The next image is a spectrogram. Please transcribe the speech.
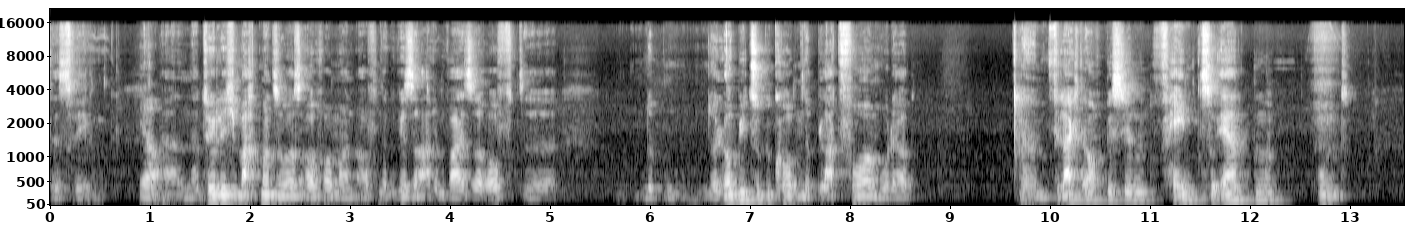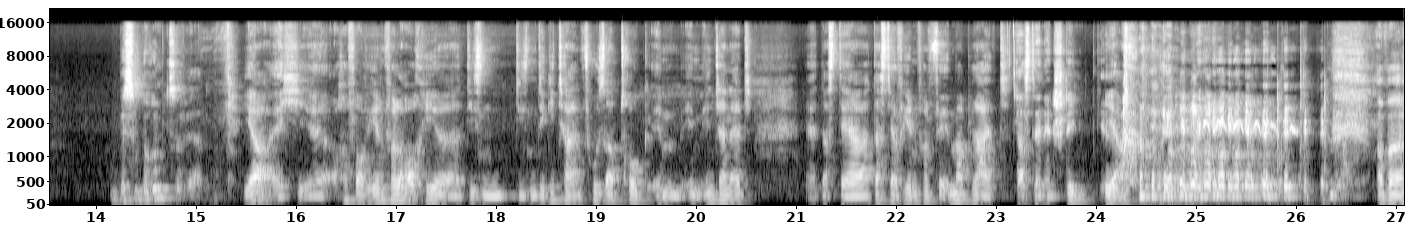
deswegen. Ja. Äh, natürlich macht man sowas auch, weil man auf eine gewisse Art und Weise hofft, äh, eine, eine, Lobby zu bekommen, eine Plattform oder äh, vielleicht auch ein bisschen Fame zu ernten und ein bisschen berühmt zu werden. Ja, ich äh, hoffe auf jeden Fall auch hier diesen, diesen digitalen Fußabdruck im, im Internet äh, dass, der, dass der auf jeden Fall für immer bleibt. Dass der nicht stinkt. gell? Ja. aber,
